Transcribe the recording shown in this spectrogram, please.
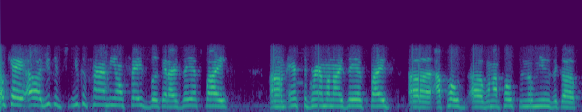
Okay, uh, you can you can find me on Facebook at Isaiah Spikes, um, Instagram on Isaiah Spikes. Uh, I post uh, when I post the new music up.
